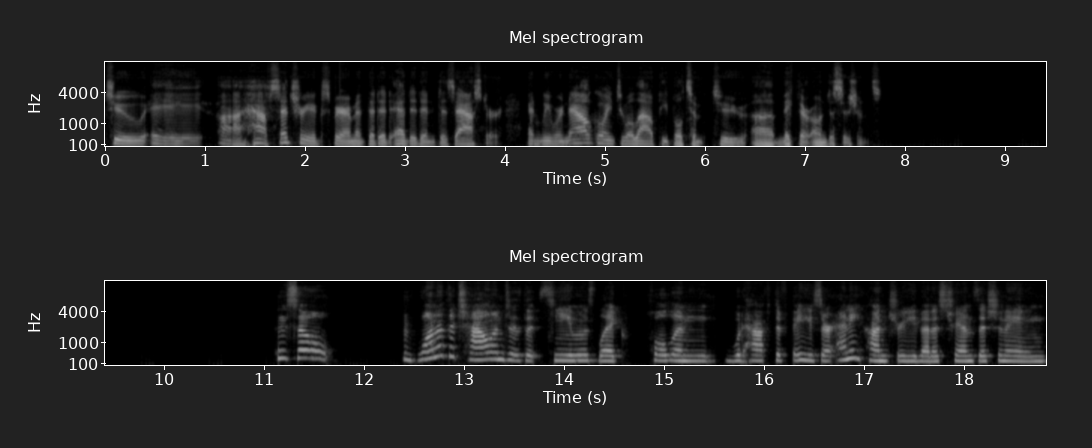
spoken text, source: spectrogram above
to a uh, half century experiment that had ended in disaster. And we were now going to allow people to, to uh, make their own decisions. So, one of the challenges that seems like Poland would have to face, or any country that is transitioning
